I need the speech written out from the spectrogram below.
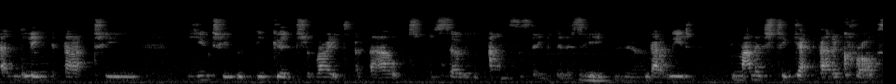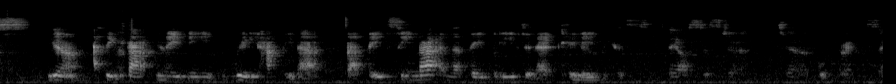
and link that to you two would be good to write about sewing and sustainability. Yeah. That we'd managed to get that across Yeah. I think that made me really happy that that they'd seen that and that they believed in it clearly because they asked us to to author it. So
